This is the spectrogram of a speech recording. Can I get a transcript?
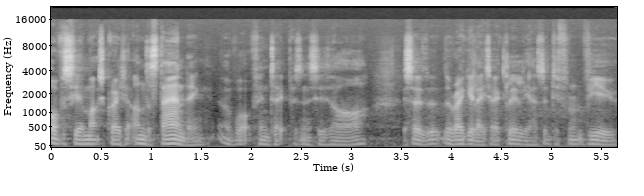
obviously a much greater understanding of what fintech businesses are, so the regulator clearly has a different view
